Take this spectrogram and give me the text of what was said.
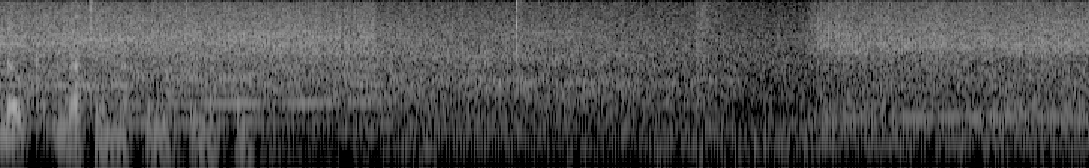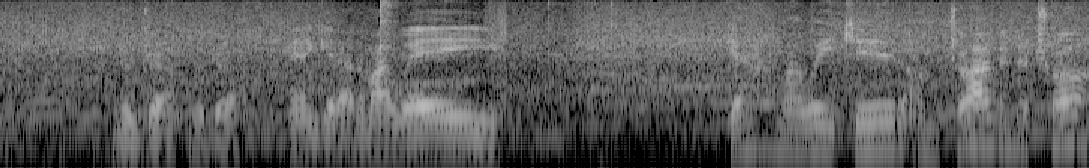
Nope, nothing, nothing, nothing, nothing. No draft, no draft. Man, get out of my way. Get out of my way, kid. I'm driving the truck.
